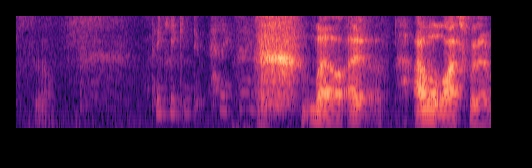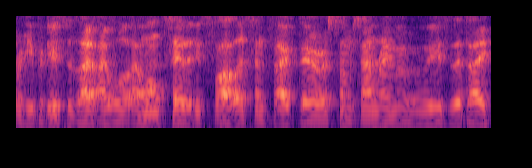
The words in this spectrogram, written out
So. I think he can do Well, I I will watch whatever he produces. I, I will I won't say that he's flawless. In fact, there are some Sam Raimi movies that I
